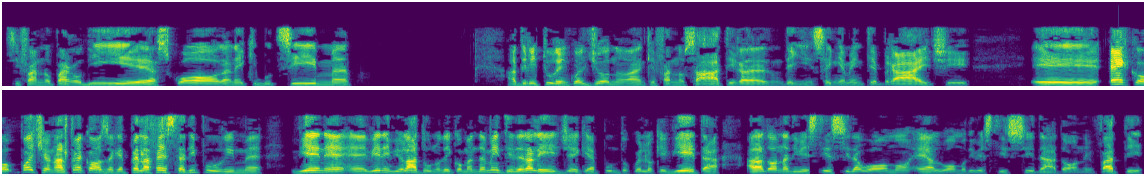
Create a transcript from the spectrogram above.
si fanno parodie a scuola, nei kibbutzim, addirittura in quel giorno anche fanno satira degli insegnamenti ebraici, e, ecco, poi c'è un'altra cosa che per la festa di Purim viene, eh, viene, violato uno dei comandamenti della legge, che è appunto quello che vieta alla donna di vestirsi da uomo e all'uomo di vestirsi da donna. Infatti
